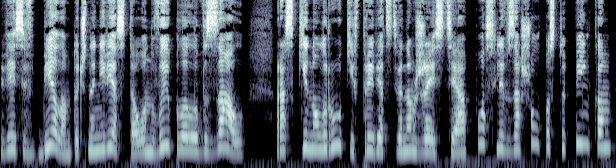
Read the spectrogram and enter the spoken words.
Весь в белом, точно невеста, он выплыл в зал, раскинул руки в приветственном жесте, а после взошел по ступенькам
